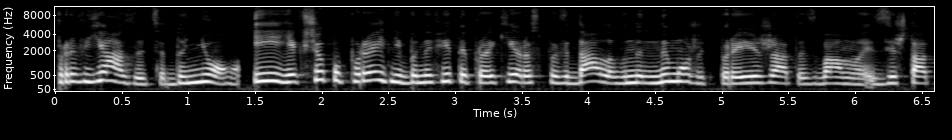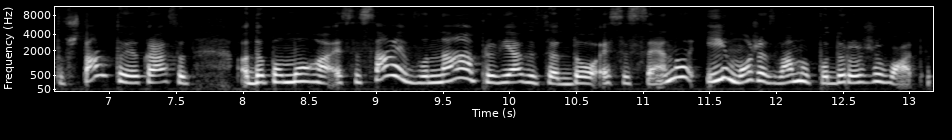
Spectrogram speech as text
прив'язуються до нього. І якщо попередні бенефіти, про які я розповідала, вони не можуть переїжджати з вами зі штату в штат, то якраз от допомога SSI, вона прив'язується до SSN і може з вами подорожувати.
